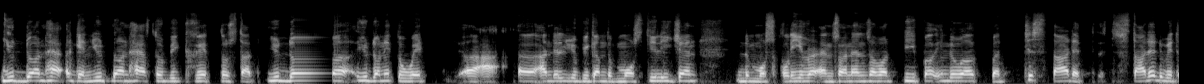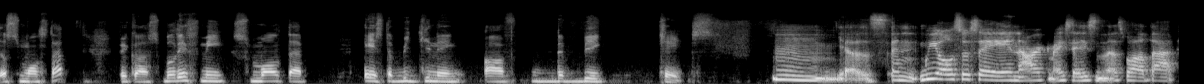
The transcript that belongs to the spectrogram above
you don't have again you don't have to be great to start. You don't uh, you don't need to wait uh, uh, until you become the most diligent, the most clever, and so on and so forth people in the world. But just start it. Start it with a small step, because believe me, small step is the beginning of the big change. Mm, yes, and we also say in our organization as well that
